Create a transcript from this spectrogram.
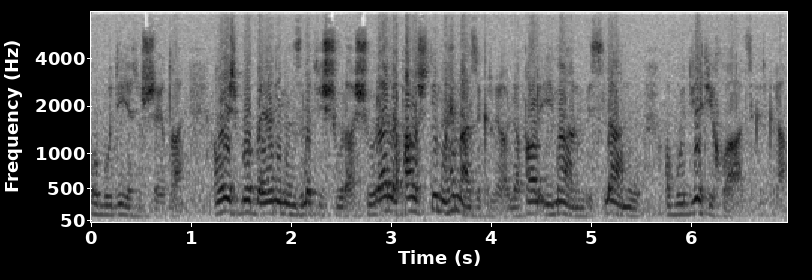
عبودية الشيطان. أو بو بيان منزلة الشورى؟ الشورى لبالش دي مهمة ذكر كرام. لبال إيمان وإسلام وعبودية إخوة ذكر كرام.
